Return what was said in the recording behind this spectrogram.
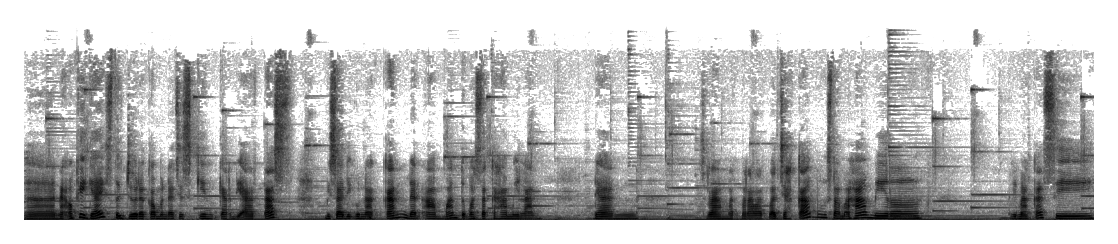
Eh, nah, oke okay guys, tujuh rekomendasi skincare di atas bisa digunakan dan aman untuk masa kehamilan. Dan Selamat merawat wajah kamu selama hamil. Terima kasih.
